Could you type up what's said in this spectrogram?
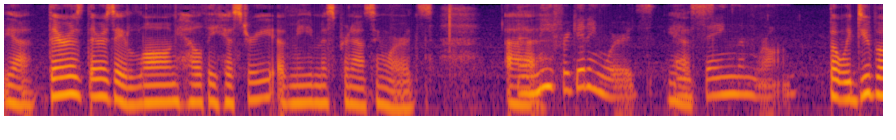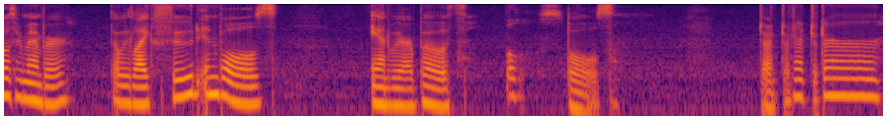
yeah. There is there is a long, healthy history of me mispronouncing words. Uh, and me forgetting words and saying them wrong. but we do both remember that we like food in bowls, and we are both Bowls. bowls. Dun, dun, dun, dun, dun.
